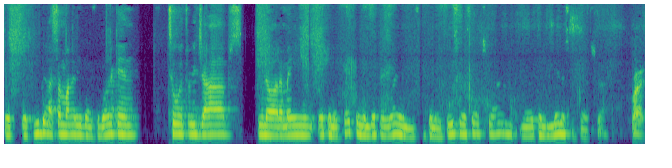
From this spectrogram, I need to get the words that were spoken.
if if you got somebody that's working two or three jobs, you know what I mean. It can affect them in different ways. It can increase their sex drive, or it can diminish their sex drive. Right.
